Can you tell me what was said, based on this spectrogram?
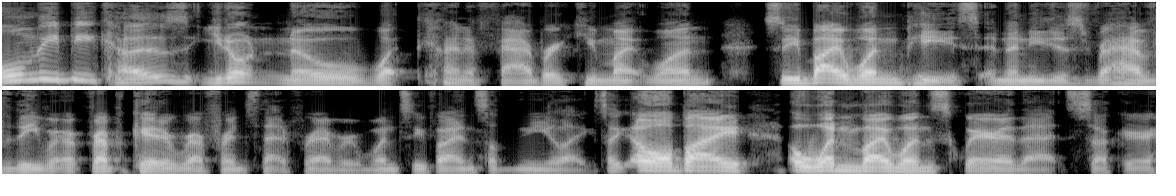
only because you don't know what kind of fabric you might want. So you buy one piece and then you just have the re- replicator reference that forever once you find something you like. It's like, oh, I'll buy a one by one square of that sucker.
